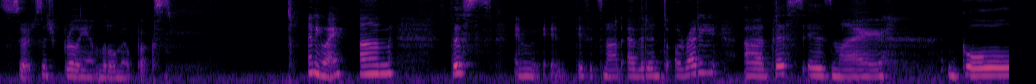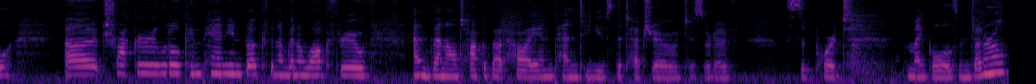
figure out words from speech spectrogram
so such brilliant little notebooks. Anyway, um, this, and if it's not evident already, uh, this is my goal uh, tracker little companion book that I'm going to walk through, and then I'll talk about how I intend to use the Techo to sort of support my goals in general.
